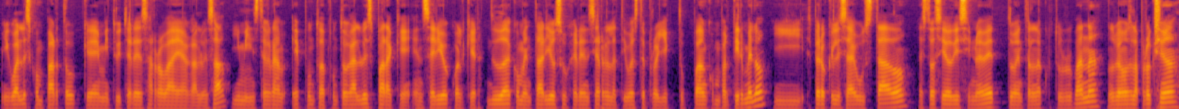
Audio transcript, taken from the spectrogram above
igual les comparto que mi Twitter es arroba eagalvesa y mi Instagram e.a.galvez para que en serio cualquier duda, comentario sugerencia relativa a este proyecto puedan compartírmelo. Y espero que les haya gustado. Esto ha sido 19, tu ventana en la cultura urbana. Nos vemos la próxima.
